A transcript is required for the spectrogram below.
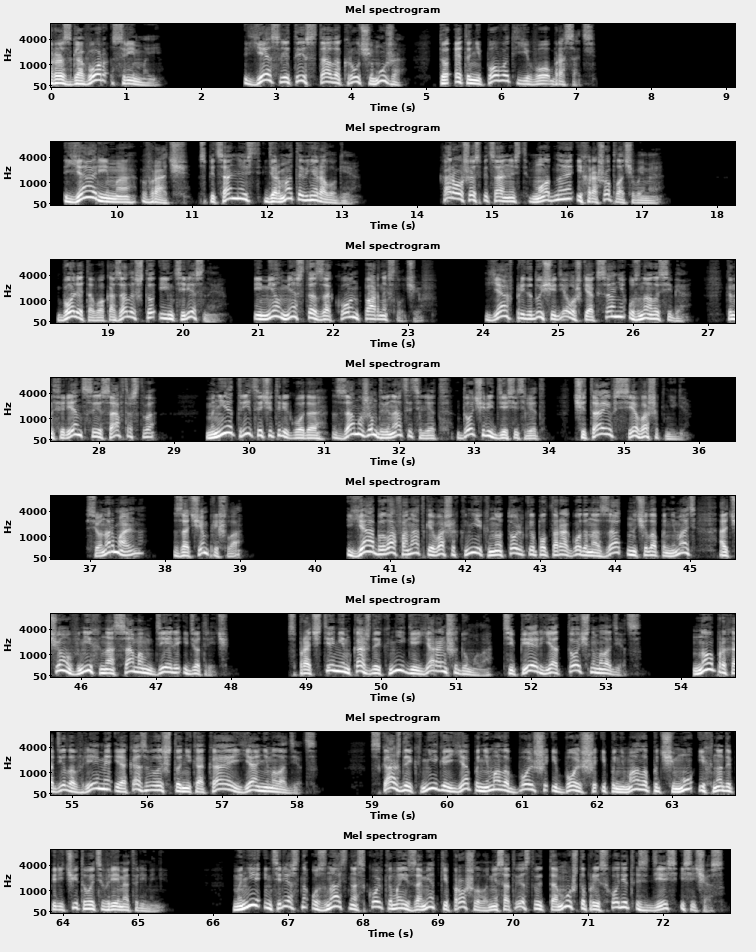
Разговор с Риммой. Если ты стала круче мужа, то это не повод его бросать. Я, Римма, врач, специальность дерматовенерология. Хорошая специальность, модная и хорошо оплачиваемая. Более того, оказалось, что и интересная. Имел место закон парных случаев. Я в предыдущей девушке Оксане узнала себя. Конференции, соавторство. Мне 34 года, замужем 12 лет, дочери 10 лет. Читаю все ваши книги. Все нормально. Зачем пришла? Я была фанаткой ваших книг, но только полтора года назад начала понимать, о чем в них на самом деле идет речь. С прочтением каждой книги я раньше думала, теперь я точно молодец. Но проходило время, и оказывалось, что никакая я не молодец. С каждой книгой я понимала больше и больше и понимала, почему их надо перечитывать время от времени. Мне интересно узнать, насколько мои заметки прошлого не соответствуют тому, что происходит здесь и сейчас.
